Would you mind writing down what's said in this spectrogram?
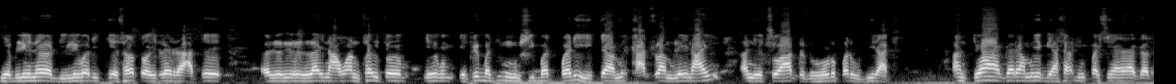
બેબલીને ડિલિવરી કેસ હતો, એટલે રાતે લઈને આવવાનું થયું તો એ એટલી બધી મુસીબત પડી કે અમે ખાટલામાં લઈને આવી અને એકસો આઠ રોડ પર ઊભી રાખી. અને ત્યાં આગળ અમે બેસાડી પછી અહીંયા આગળ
